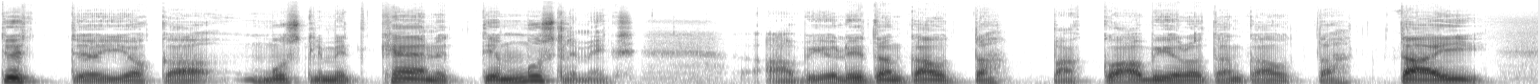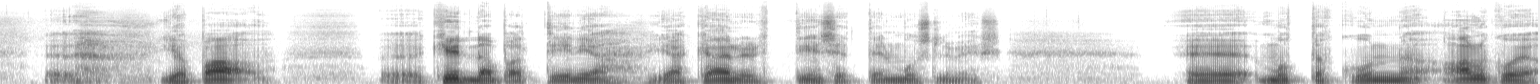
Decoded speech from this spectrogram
tyttöä, joka muslimit käännyttiin muslimiksi avioliiton kautta, pakkoavioliiton kautta tai jopa kidnappattiin ja, ja käännyttiin sitten muslimiksi. Mutta kun alkoi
